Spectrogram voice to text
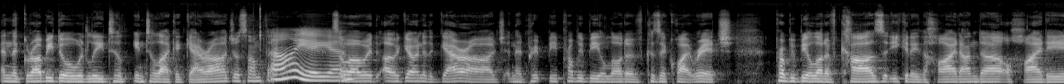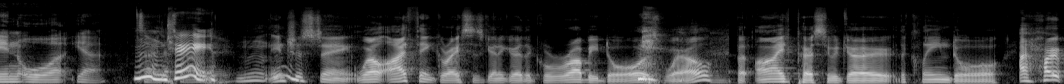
and the grubby door would lead to into like a garage or something. Oh yeah, yeah. So I would I would go into the garage, and there'd be, probably be a lot of because they're quite rich. Probably be a lot of cars that you could either hide under or hide in, or yeah. So Mm, that's what I would true. Mm, interesting. Well, I think Grace is going to go the grubby door as well, but I personally would go the clean door. I hope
